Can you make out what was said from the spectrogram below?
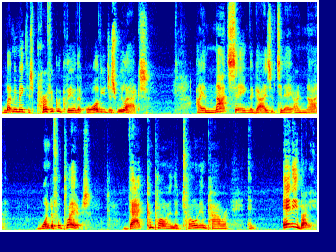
let me make this perfectly clear that all of you just relax. I am not saying the guys of today are not wonderful players. That component, the tone and power, and anybody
